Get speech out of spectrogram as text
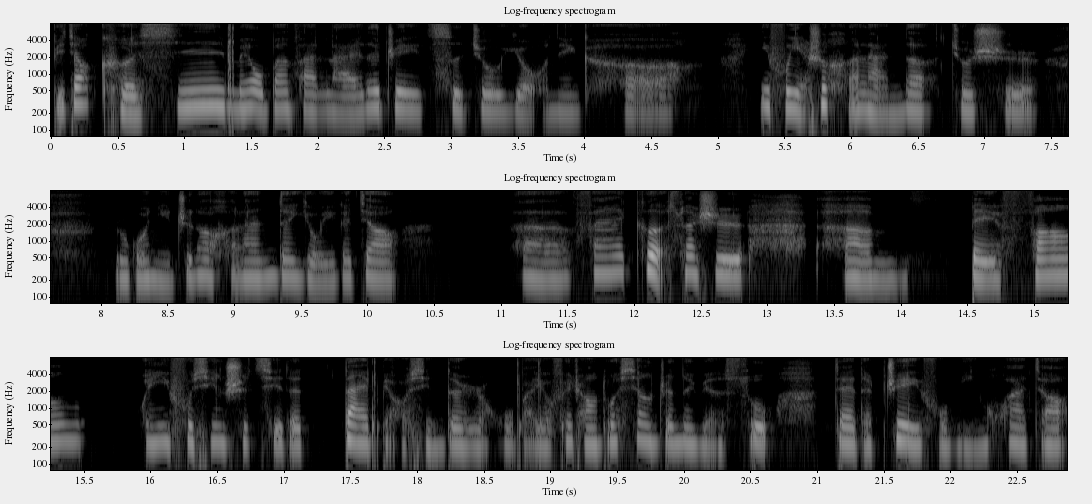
比较可惜没有办法来的这一次就有那个一幅也是荷兰的，就是。如果你知道荷兰的有一个叫呃范艾克，算是嗯北方文艺复兴时期的代表型的人物吧，有非常多象征的元素在的这一幅名画叫《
